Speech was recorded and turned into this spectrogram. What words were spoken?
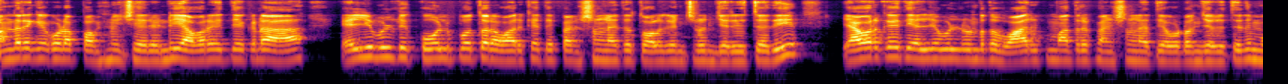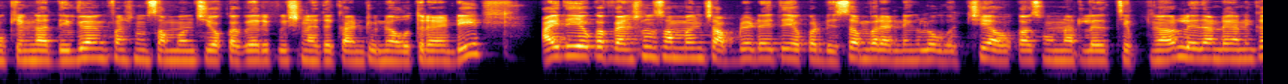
అందరికీ కూడా పంపిణీ చేయండి ఎవరైతే ఇక్కడ ఎలిజిబిలిటీ కోల్పోతారో వారికైతే పెన్షన్లు అయితే తొలగించడం జరుగుతుంది ఎవరికైతే ఎలిజిబిలిటీ ఉంటదో వారికి మాత్రం పెన్షన్లు అయితే ఇవ్వడం జరుగుతుంది ముఖ్యంగా దివ్యాంగ్ పెన్షన్ సంబంధించి ఒక వెరిఫికేషన్ అయితే కంటిన్యూ అవుతున్నాయండి. అయితే ఈ యొక్క పెన్షన్ సంబంధించి అప్డేట్ అయితే ఒక డిసెంబర్ డిసెంబర్ ఎండింగ్‌లో వచ్చే అవకాశం ఉన్నట్లయితే చెప్తున్నారు. లేదంటే గనక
